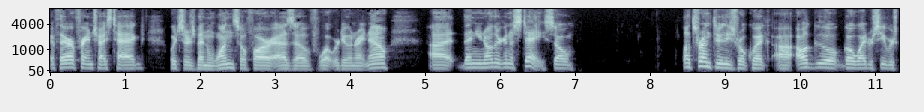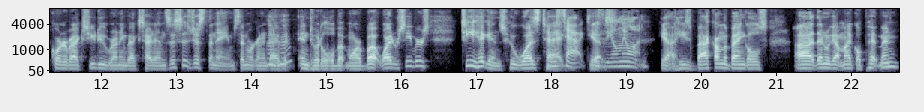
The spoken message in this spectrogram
If they are franchise tagged which there's been one so far as of what we're doing right now uh, then you know they're going to stay. So let's run through these real quick. Uh, I'll go go wide receivers, quarterbacks. You do running backs, tight ends. This is just the names. Then we're going to dive it, into it a little bit more. But wide receivers, Tee Higgins, who was He was tagged. tagged. Yes. He's the only one. Yeah, he's back on the Bengals. Uh, then we got Michael Pittman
